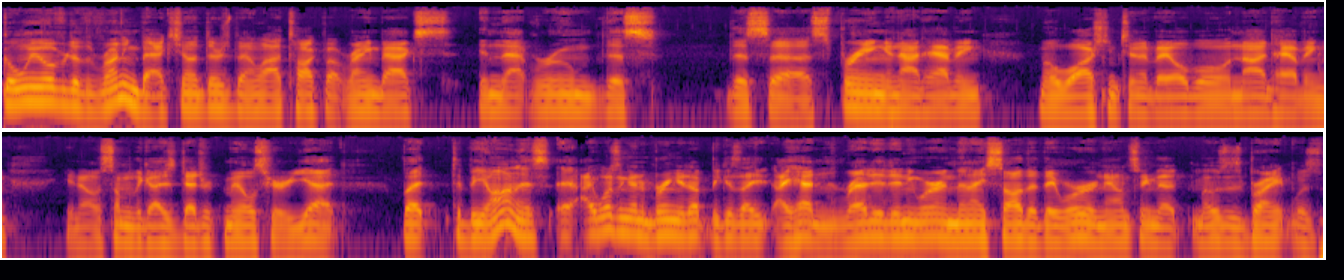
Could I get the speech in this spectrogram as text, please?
going over to the running backs, you know, there's been a lot of talk about running backs in that room this this uh, spring and not having Mo Washington available and not having you know some of the guys Dedrick Mills here yet. But to be honest, I wasn't going to bring it up because I, I hadn't read it anywhere, and then I saw that they were announcing that Moses Bryant was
